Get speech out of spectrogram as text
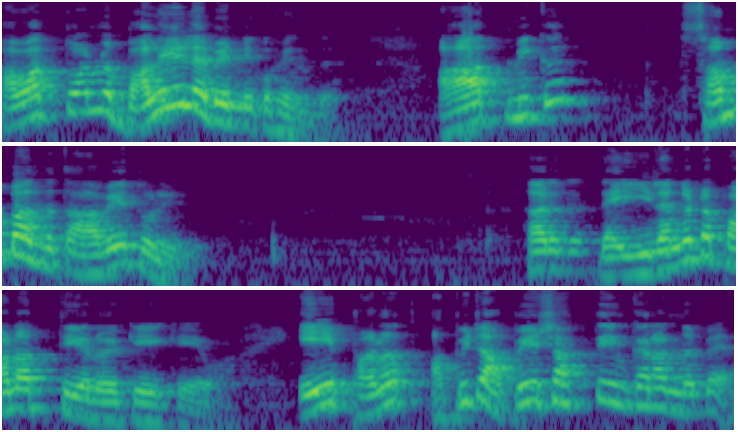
පවත්වන්න බලය ලැබෙන්නේ කොහෙන්ද? ආත්මික සම්බන්ධතාවය තුලින්. හරිද? දැන් ඊළඟට පනත් තියෙන එක එක ඒවා. ඒ පනත් අපිට අපේ ශක්තියෙන් කරන්න බෑ.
